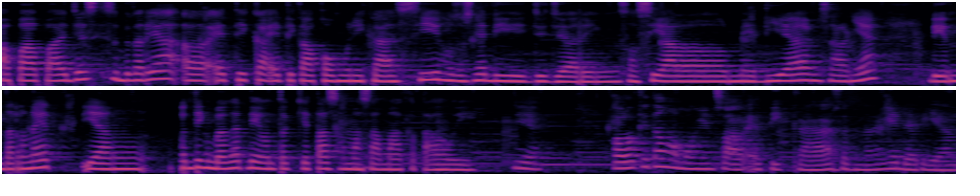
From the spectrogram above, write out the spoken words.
apa-apa aja sih sebenarnya eh, etika-etika komunikasi khususnya di jejaring sosial media misalnya di internet yang penting banget nih untuk kita sama-sama ketahui. Iya. Kalau kita ngomongin soal etika, sebenarnya dari yang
